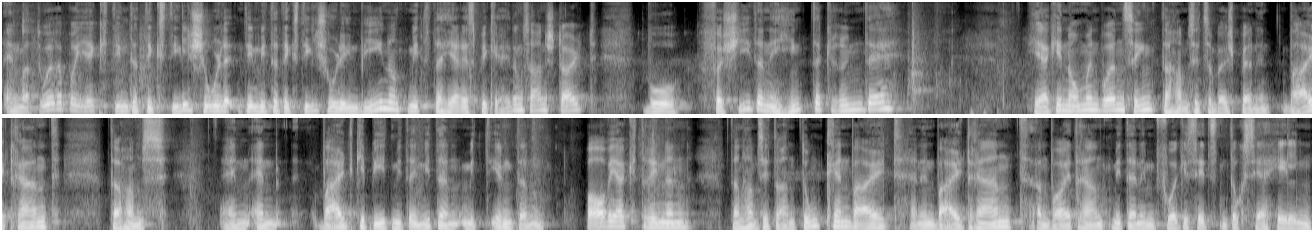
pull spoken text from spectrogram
ein Matura-Projekt in der Textilschule, die mit der Textilschule in Wien und mit der Heeresbekleidungsanstalt, wo verschiedene Hintergründe hergenommen worden sind. Da haben sie zum Beispiel einen Waldrand, da haben sie ein, ein Waldgebiet mit, mit, mit irgendeinem Bauwerk drinnen, dann haben sie da einen dunklen Wald, einen Waldrand, einen Waldrand mit einem vorgesetzten, doch sehr hellen,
